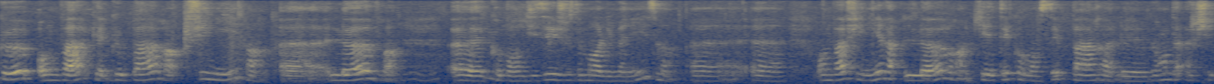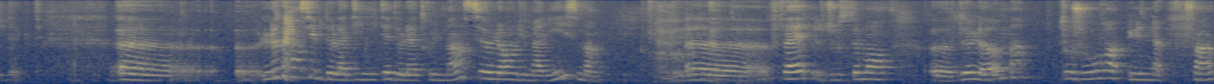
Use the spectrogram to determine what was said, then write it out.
qu'on va quelque part finir euh, comme on disait justement l'humanisme, on va finir l'œuvre qui a été commencée par le grand architecte. Euh, le principe de la dignité de l'être humain, selon l'humanisme, euh, fait justement euh, de l'homme toujours une fin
